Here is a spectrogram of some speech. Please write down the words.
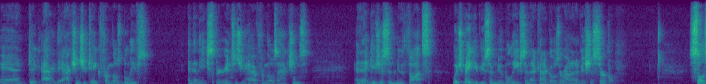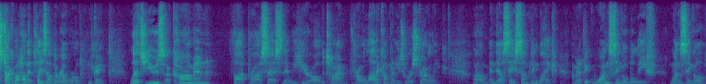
and take the actions you take from those beliefs, and then the experiences you have from those actions. And then it gives you some new thoughts, which may give you some new beliefs, and then it kind of goes around in a vicious circle. So let's talk about how that plays out in the real world, okay? Let's use a common thought process that we hear all the time from a lot of companies who are struggling. Um, and they'll say something like, I'm going to pick one single belief, one single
